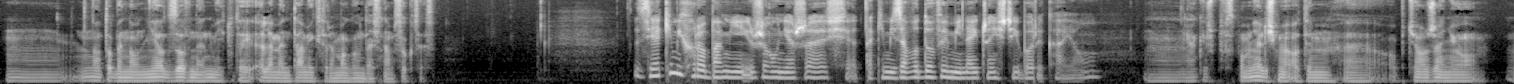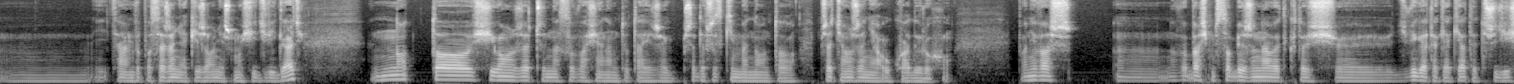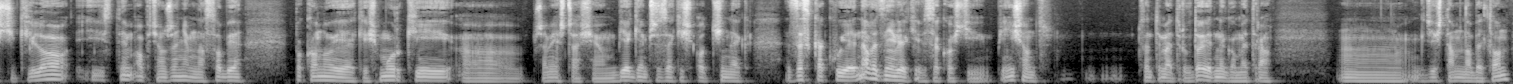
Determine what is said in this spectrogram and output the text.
Mm, no to będą nieodzownymi tutaj elementami, które mogą dać nam sukces. Z jakimi chorobami żołnierze się takimi zawodowymi najczęściej borykają? Mm, jak już wspomnieliśmy o tym e, obciążeniu i całym wyposażeniu, jakie żołnierz musi dźwigać, no to siłą rzeczy nasuwa się nam tutaj, że przede wszystkim będą to przeciążenia układu ruchu. Ponieważ e, no wyobraźmy sobie, że nawet ktoś e, dźwiga tak jak ja te 30 kg i z tym obciążeniem na sobie pokonuje jakieś murki, e, przemieszcza się biegiem przez jakiś odcinek, zeskakuje nawet z niewielkiej wysokości 50 cm do 1 metra mm, gdzieś tam na beton,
